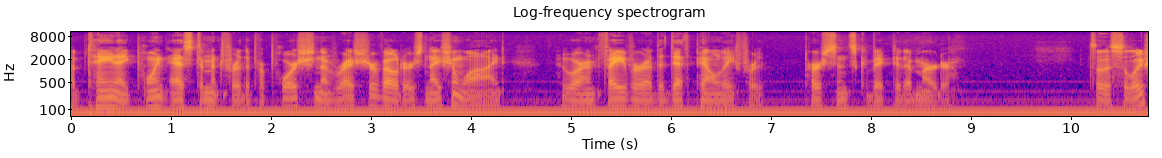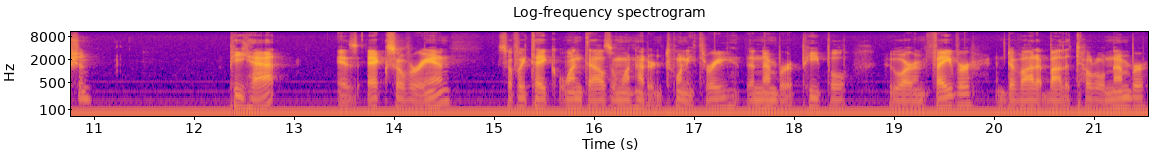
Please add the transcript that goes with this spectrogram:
Obtain a point estimate for the proportion of registered voters nationwide who are in favor of the death penalty for persons convicted of murder. So the solution, p hat is x over n. So if we take 1,123, the number of people who are in favor, and divide it by the total number,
